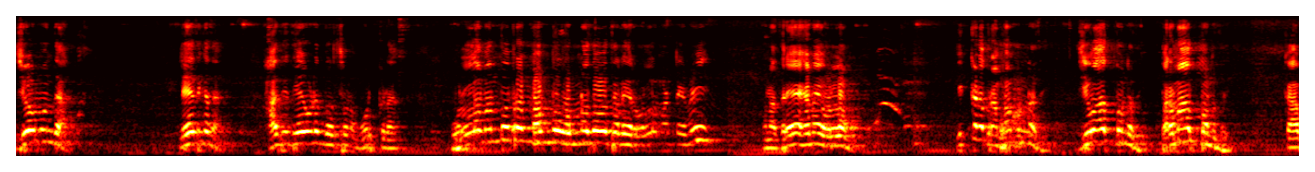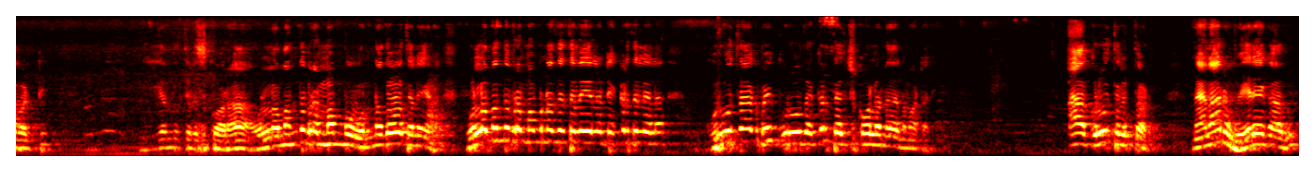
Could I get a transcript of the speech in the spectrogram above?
జీవం ఉందా? లేదు కదా. అది దేవుడిని తెలుసున్న మూర్ఖుడా. ఉల్లమందు బ్రహ్మంబు ఉన్నదో తెలియరు ఉల్లం అంటే మన దేహమే ఉల్లం. ఇక్కడ బ్రహ్మం ఉన్నది జీవాత్మ ఉన్నది పరమాత్మ ఉన్నది. కాబట్టి ఎందు తెలుసుకోరా? ఉల్లమందు బ్రహ్మంబు ఉన్నదో తెలియరా ఉల్లమందు బ్రహ్మం ఉన్నదో తెలియాలంటే ఎక్కడ తెలియాలా? గురువు తాకపోయి గురువు దగ్గర తెలుసుకోవాలన్నది అనమాట ఆ గురువు తెలుపుతాడు నానా నువ్వు వేరే కాదు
